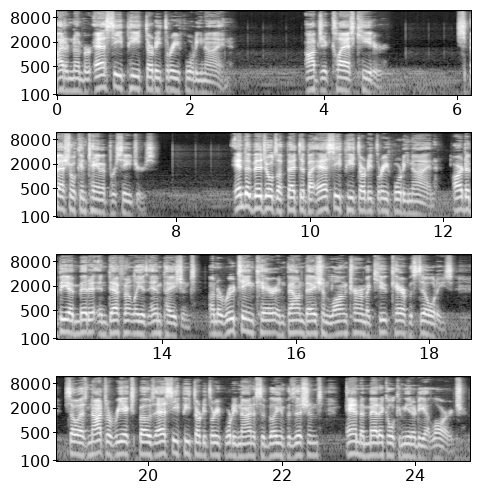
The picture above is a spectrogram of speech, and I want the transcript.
Item Number SCP-3349 Object Class Keter. Special Containment Procedures. Individuals affected by SCP-3349 are to be admitted indefinitely as inpatients under routine care in Foundation long-term acute care facilities so as not to re-expose SCP-3349 to civilian physicians and the medical community at large.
